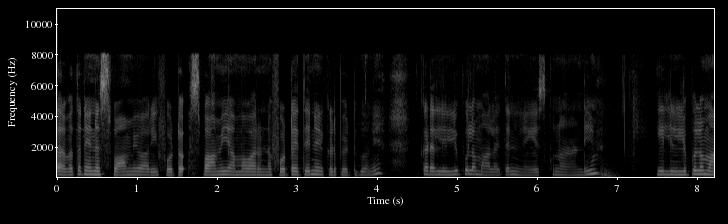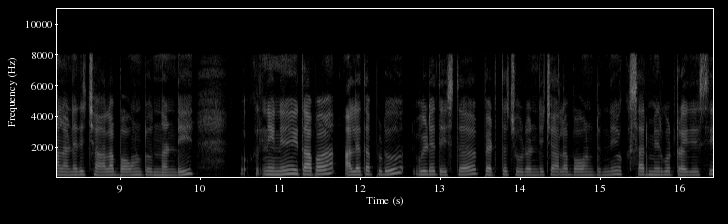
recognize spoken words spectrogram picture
తర్వాత నేను స్వామివారి ఫోటో స్వామి, అమ్మవారు ఉన్న ఫోటో అయితే నేను ఇక్కడ పెట్టుకొని, ఇక్కడ లిల్లీ పూల మాల అయితే నేను వేసుకున్నానండి ఈ లిల్లీ పూల మాల అనేది చాలా బాగుంటుందండి. నేను ఈ తాప అల్లేటప్పుడు వీడియో తీస్తా పెడతా చూడండి. చాలా బాగుంటుంది. ఒకసారి మీరు కూడా ట్రై చేసి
